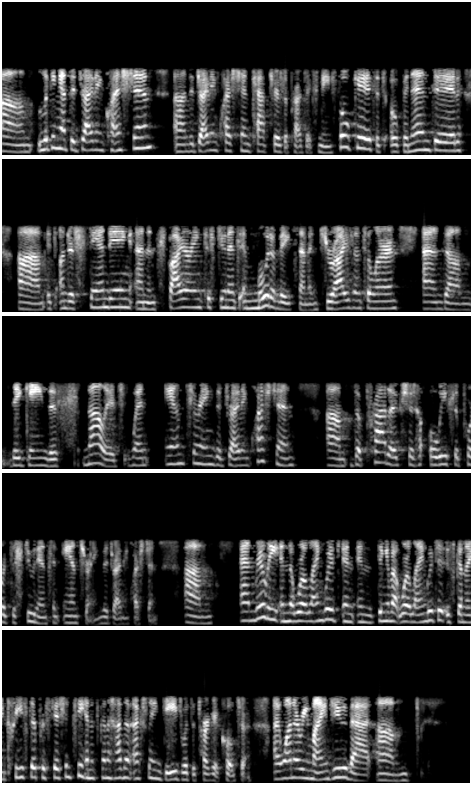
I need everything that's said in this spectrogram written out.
um, looking at the driving question, uh, the driving question captures the project's main focus. It's open-ended. Um, it's understanding and inspiring to students and motivates them and drives them to learn. And um, they gain this knowledge when answering the driving question. Um, the product should always support the students in answering the driving question. And really, in the world language and, and thinking about world languages, it's going to increase their proficiency and it's going to have them actually engage with the target culture. I want to remind you that um,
